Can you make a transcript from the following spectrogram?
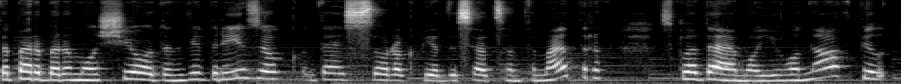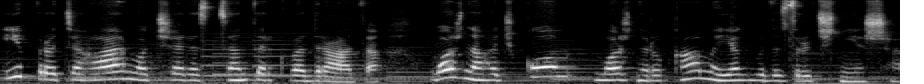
Тепер беремо ще один відрізок, десь 40-50 см, складаємо його навпіл і протягаємо через центр квадрата. Можна гачком, можна руками, як буде зручніше.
